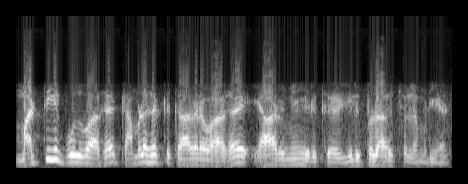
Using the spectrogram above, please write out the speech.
மத்தியில் பொதுவாக தமிழகத்துக்கு ஆதரவாக யாருமே இருக்க இருப்பதாக சொல்ல முடியாது.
